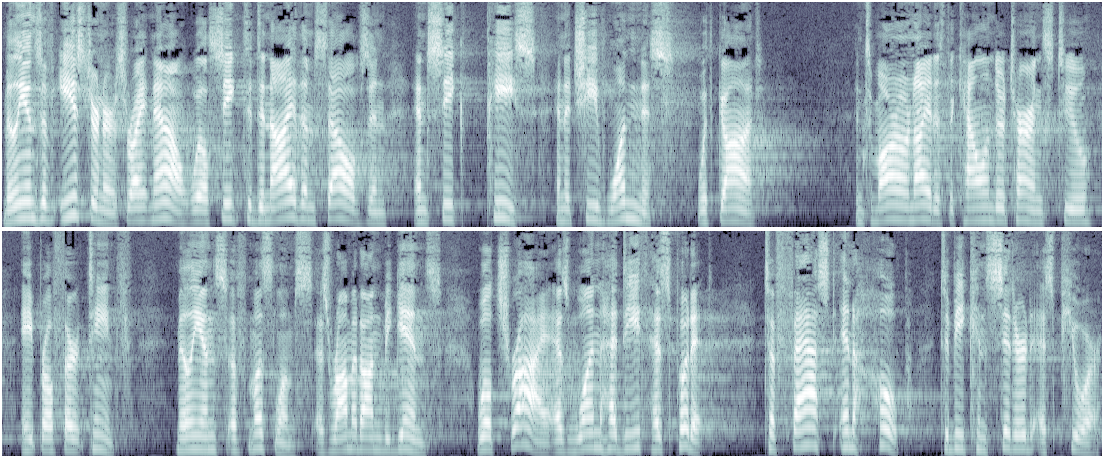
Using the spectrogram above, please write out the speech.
Millions of Easterners right now will seek to deny themselves and, and seek peace and achieve oneness with God. And tomorrow night, as the calendar turns to April 13th, millions of Muslims, as Ramadan begins, will try, as one hadith has put it, to fast and hope to be considered as pure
